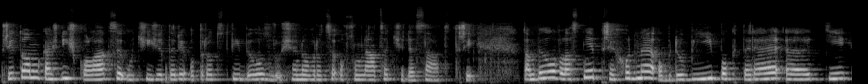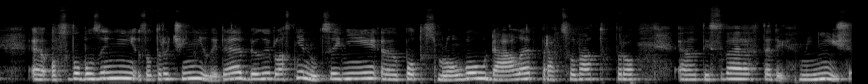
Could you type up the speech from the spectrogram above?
Přitom každý školák se učí, že tedy otroctví bylo zrušeno v roce 1863. Tam bylo vlastně přechodné období, po které eh, ti osvobození z otročení lidé byli vlastně nuceni pod smlouvou dále pracovat pro ty své tedy nyní již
